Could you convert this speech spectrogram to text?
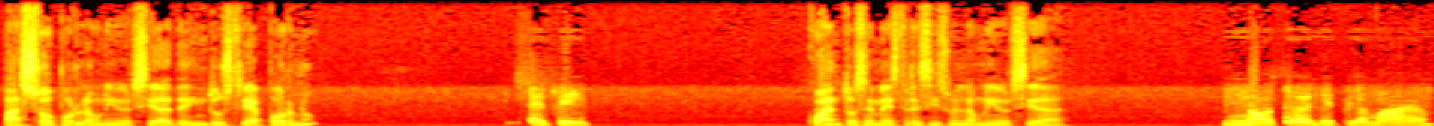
pasó por la Universidad de Industria Porno? Eh, sí. ¿Cuántos semestres hizo en la universidad? No, todo el diplomado.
